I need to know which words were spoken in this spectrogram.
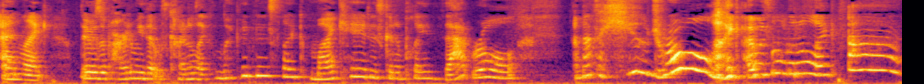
And like there was a part of me that was kind of like, oh my goodness, like my kid is gonna play that role, and that's a huge role. Like I was a little like, ah,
